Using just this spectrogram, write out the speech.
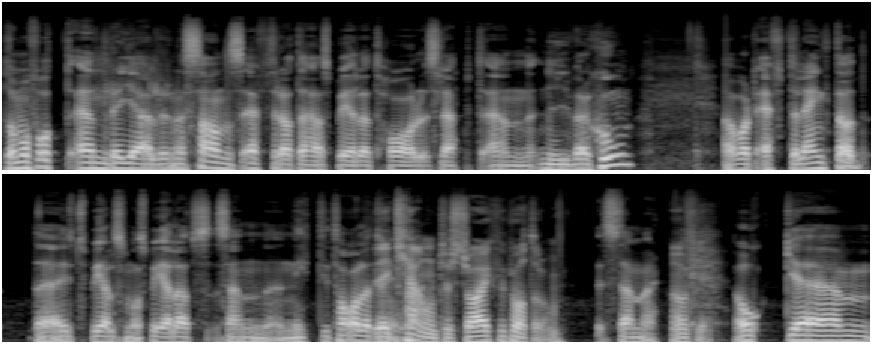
De har fått en rejäl renässans efter att det här spelet har släppt en ny version. Det har varit efterlängtad. Det är ett spel som har spelats sedan 90-talet. Det är. Counter-Strike vi pratar om. Det stämmer. Okej. Och ehm,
